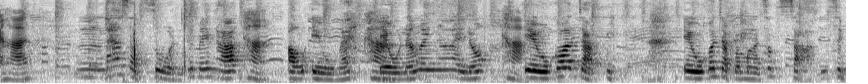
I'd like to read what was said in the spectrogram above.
นะคะอืม ถ้าสัดส่วนใช่ไหมคะ ค่ะ เอาเอวไหมค่ะเอวนะง่ายๆเนาะค่ะ เอวก็จะเอวก็จะประมาณสักสามสิบ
